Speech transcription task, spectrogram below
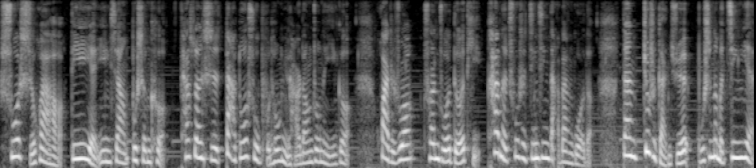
说实话啊，第一眼印象不深刻。她算是大多数普通女孩当中的一个，化着妆，穿着得体，看得出是精心打扮过的，但就是感觉不是那么惊艳。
